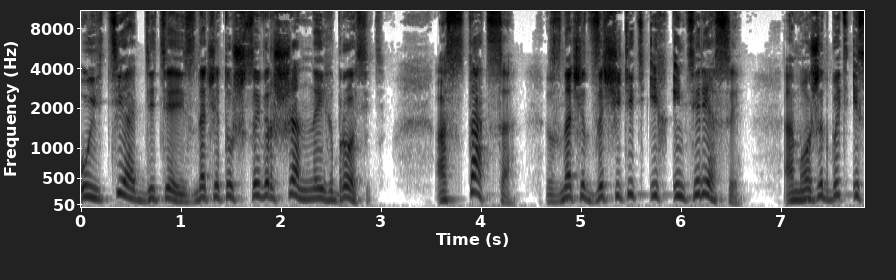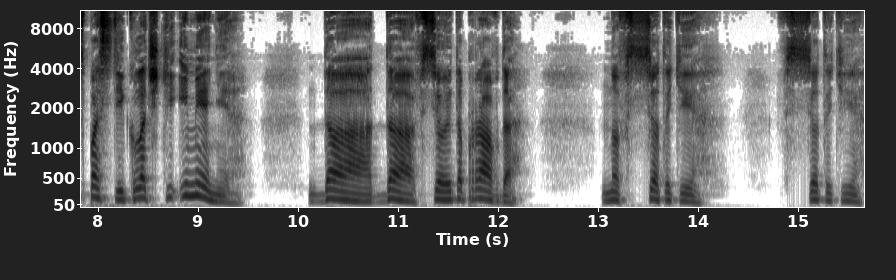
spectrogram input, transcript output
Уйти от детей значит уж совершенно их бросить. Остаться значит защитить их интересы, а может быть и спасти клочки имения. Да, да, все это правда. Но все-таки, все-таки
